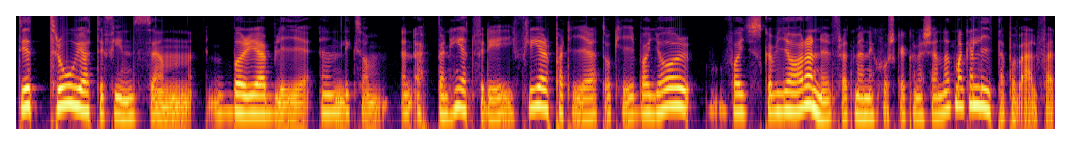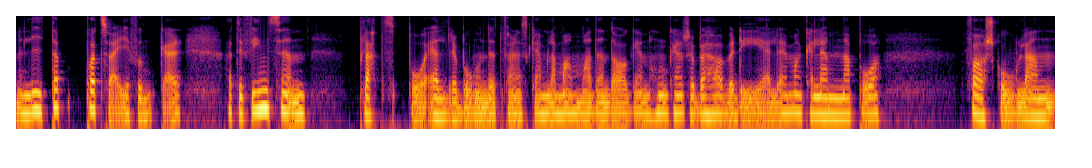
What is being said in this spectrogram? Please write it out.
det tror jag att det finns en, börjar bli en, liksom, en öppenhet för det i fler partier. Att okej, okay, vad, vad ska vi göra nu för att människor ska kunna känna att man kan lita på välfärden, lita på att Sverige funkar. Att det finns en plats på äldreboendet för ens gamla mamma den dagen hon kanske behöver det. Eller man kan lämna på förskolan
